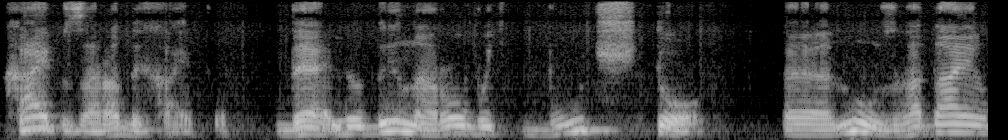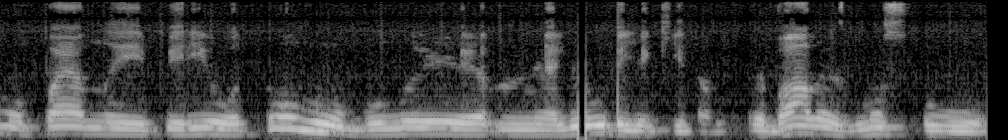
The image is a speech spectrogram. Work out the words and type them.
хайп заради хайпу, де людина робить будь-що. Е, ну, згадаємо певний період тому були люди, які там стрибали з мосту.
